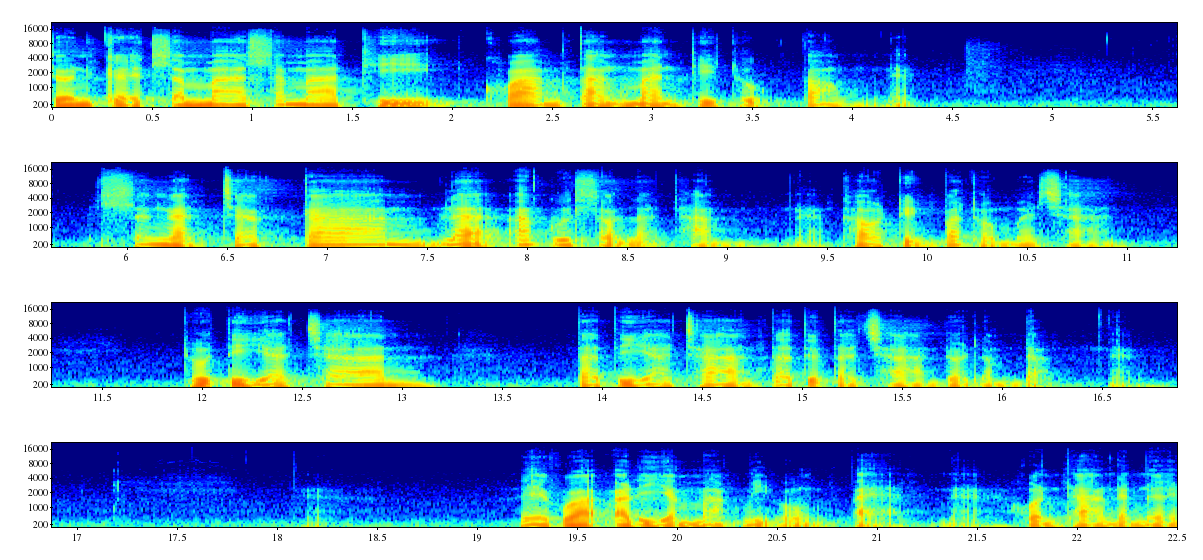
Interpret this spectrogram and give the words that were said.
จนเกิดสัมมาสมาธิความตั้งมั่นที่ถูกต้องนะสงัดจากกามและอกุศลธรรมนะเข้าถึงปฐมฌาน ทุติยฌานตติยฌานตตุตฌานโดยลำดับนะเรียกว่าอริยมรรคมีองค์8นะหนทางดำเนิน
